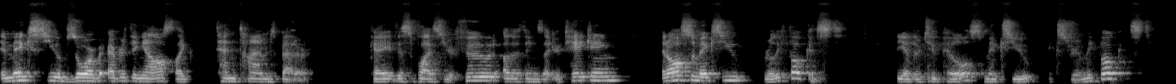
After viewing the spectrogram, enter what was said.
it makes you absorb everything else like 10 times better. Okay, this applies to your food, other things that you're taking. It also makes you really focused. The other two pills makes you extremely focused.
